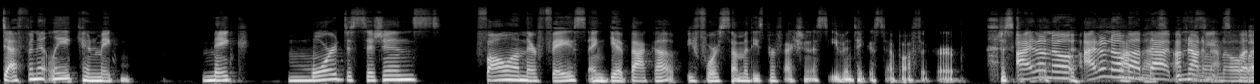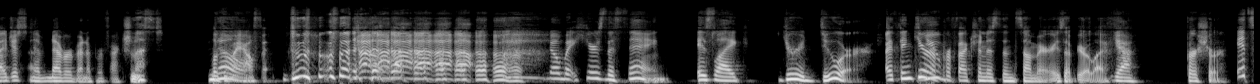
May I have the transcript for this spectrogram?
definitely can make make more decisions fall on their face and get back up before some of these perfectionists even take a step off the curb. Just I don't know. I don't know about that. I'm not a mess, but I just have never been a perfectionist. Look no. at my outfit. no, but here's the thing is like you're a doer. I think you're you, a perfectionist in some areas of your life. Yeah. For sure. It's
